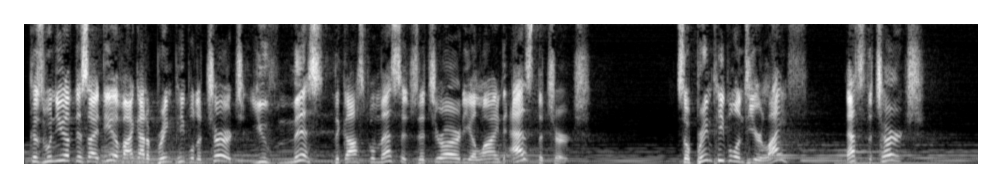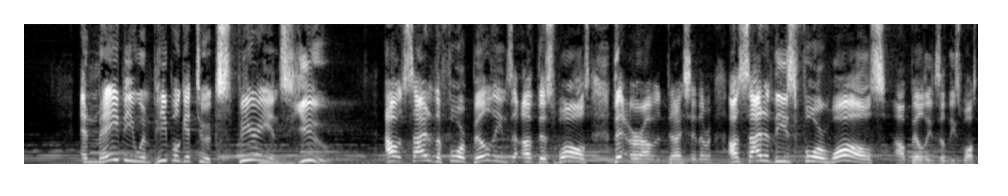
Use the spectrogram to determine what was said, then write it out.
Because when you have this idea of I got to bring people to church, you've missed the gospel message that you're already aligned as the church. So bring people into your life. That's the church. And maybe when people get to experience you outside of the four buildings of this walls, that, or uh, did I say that right? Outside of these four walls, uh, buildings of these walls,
